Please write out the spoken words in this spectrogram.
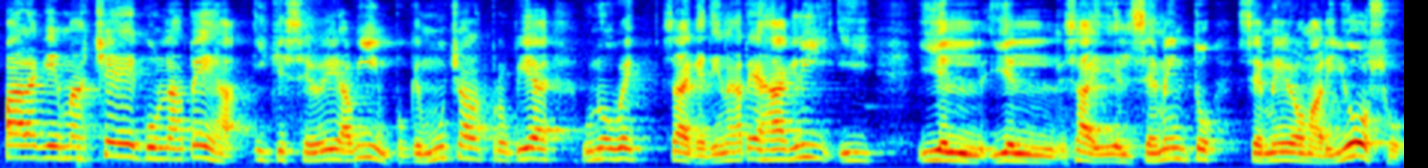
para que machee con la teja y que se vea bien, porque muchas de las propiedades uno ve, sabe que tiene la teja gris y, el, y el, el cemento se amarilloso,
